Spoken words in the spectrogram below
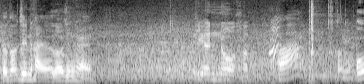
โตโต้จินไข่โตโต้จินไข่พี่เอิญโนครับฮะโอ้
